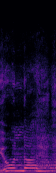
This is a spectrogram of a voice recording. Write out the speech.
You and I.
